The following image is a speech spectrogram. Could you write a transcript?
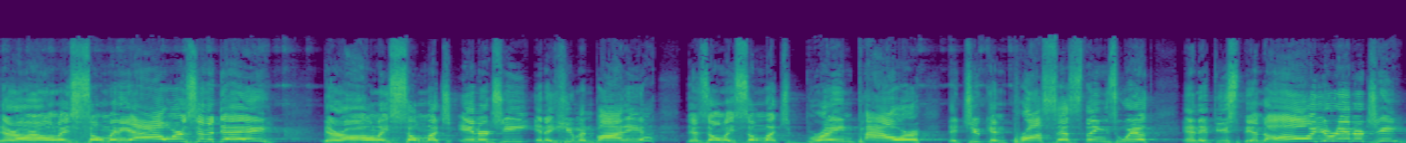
There are only so many hours in a day. There are only so much energy in a human body. There's only so much brain power that you can process things with. And if you spend all your energy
